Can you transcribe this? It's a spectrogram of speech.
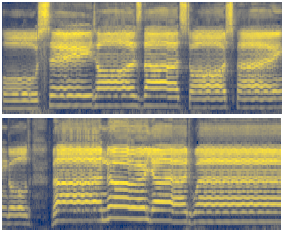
Oh, say does that star-spangled banner yet wave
